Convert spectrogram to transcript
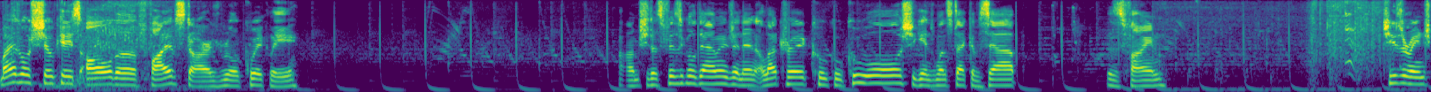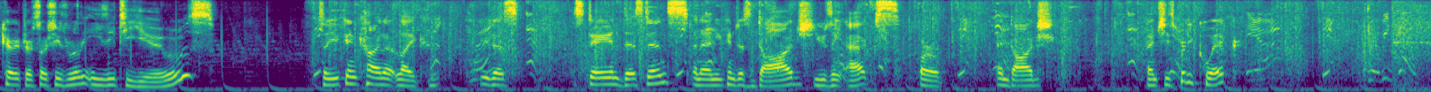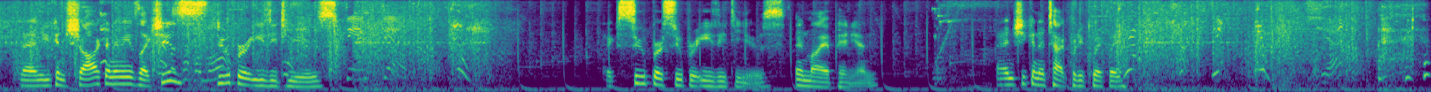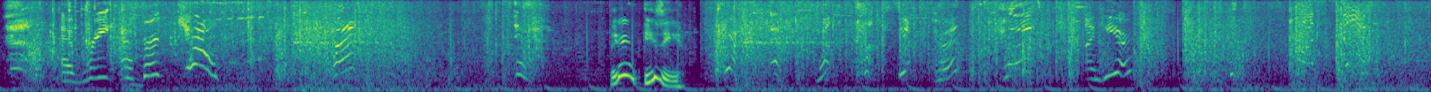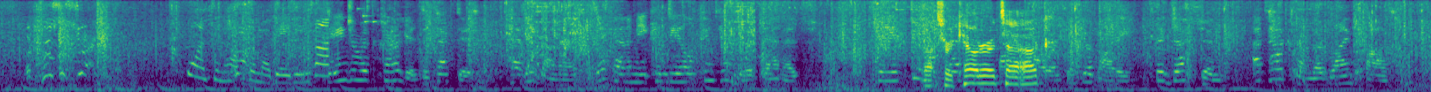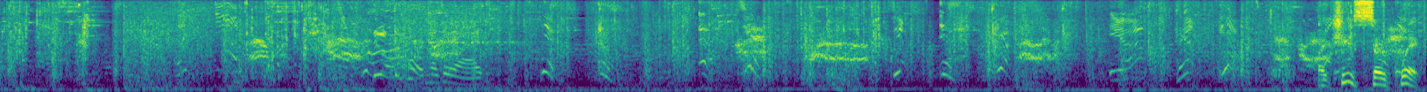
Might as well showcase all the five stars real quickly. Um, she does physical damage and then electric. Cool, cool, cool. She gains one stack of zap. This is fine. She's a ranged character, so she's really easy to use. So you can kind of like, you just stay in distance and then you can just dodge using X or and dodge. And she's pretty quick. And you can shock enemies. Like she's super easy to use. Like super, super easy to use, in my opinion. And she can attack pretty quickly. Every effort counts. Easy. I'm here. A crucial strike. Want some help from my babies? Dangerous target detected. Heavy gunner. This enemy can deal continuous damage. Please not That's her test counterattack. the powers of your body. Suggestion. Attack from their blind spot. Support has arrived. Like she's so quick.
